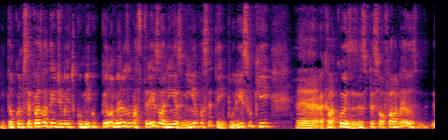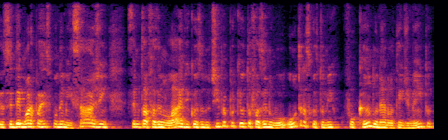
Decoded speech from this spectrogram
Então, quando você faz um atendimento comigo, pelo menos umas três horinhas minhas você tem. Por isso que é, aquela coisa, às vezes o pessoal fala, Meu, você demora para responder mensagem, você não está fazendo live, coisa do tipo, é porque eu estou fazendo outras coisas, estou me focando né, no atendimento,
